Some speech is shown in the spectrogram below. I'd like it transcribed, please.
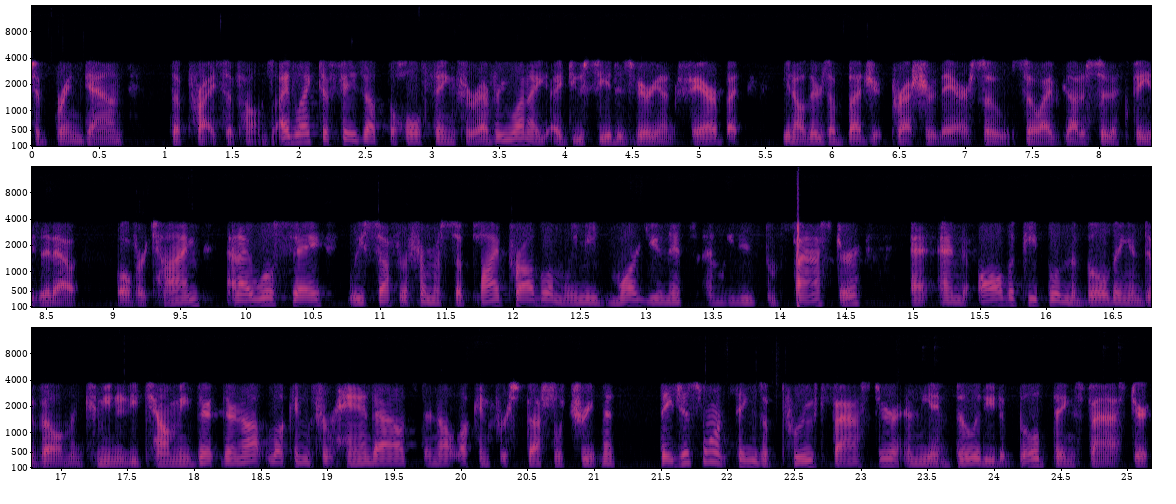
to bring down the price of homes. I'd like to phase up the whole thing for everyone. I, I do see it as very unfair, but you know, there's a budget pressure there, so so I've got to sort of phase it out over time. And I will say we suffer from a supply problem. We need more units and we need them faster. And, all the people in the building and development community tell me they're, they're not looking for handouts. They're not looking for special treatment. They just want things approved faster and the ability to build things faster.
